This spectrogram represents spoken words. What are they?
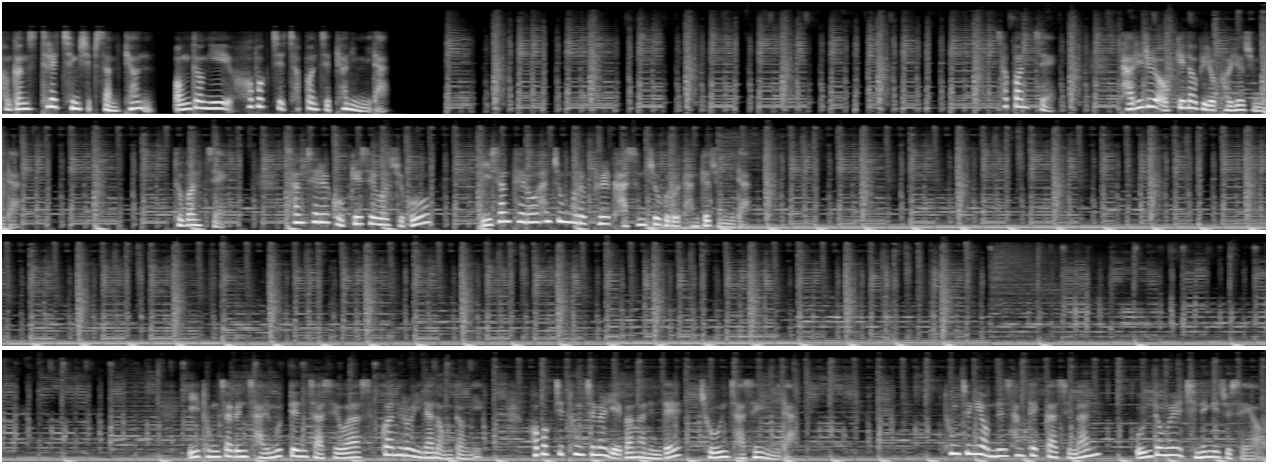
건강 스트레칭 13편, 엉덩이, 허벅지 첫 번째 편입니다. 첫 번째, 다리를 어깨 너비로 벌려줍니다. 두 번째, 상체를 곧게 세워주고 이 상태로 한쪽 무릎을 가슴 쪽으로 당겨줍니다. 이 동작은 잘못된 자세와 습관으로 인한 엉덩이, 허벅지 통증을 예방하는데 좋은 자세입니다. 통증이 없는 상태까지만 운동을 진행해 주세요.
